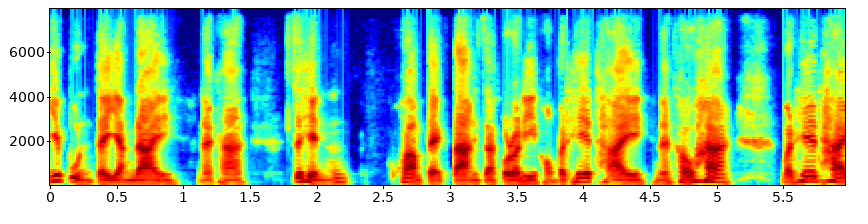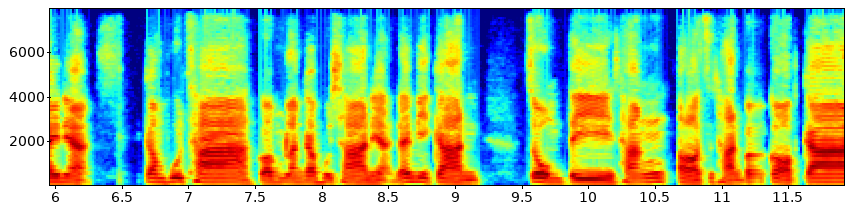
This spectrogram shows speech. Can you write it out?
ญี่ปุ่นแต่อย่างใดนะคะ จะเห็นความแตกต่างจากกรณีของประเทศไทยนะคะว่าประเทศไทยเนี่ยกัมพูชากองกำลังกัมพูชาเนี่ยได้มีการ โจมตีทั้งสถานประกอบการ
